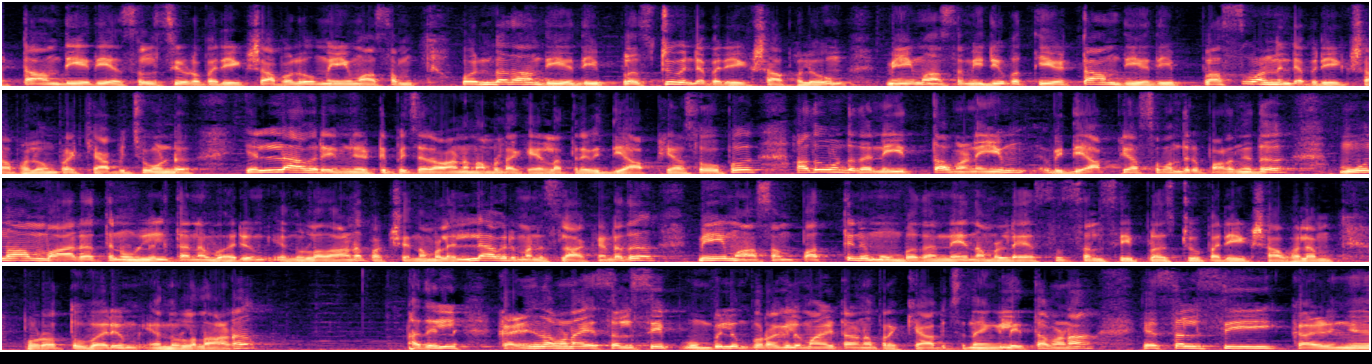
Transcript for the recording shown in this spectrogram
എട്ടാം തീയതി എസ് എൽ സിയുടെ പരീക്ഷാഫലവും മെയ് മാസം ഒൻപതാം തീയതി പ്ലസ് ടുവിന്റെ പരീക്ഷാഫലവും മെയ് മാസം ഇരുപത്തി എട്ടാം തീയതി പ്ലസ് വണ്ണിന്റെ പരീക്ഷാഫലവും പ്രഖ്യാപിച്ചുകൊണ്ട് എല്ലാവരെയും ഞെട്ടിപ്പിച്ചതാണ് നമ്മുടെ കേരളത്തിലെ വിദ്യാഭ്യാസ വകുപ്പ്. അതുകൊണ്ട് തന്നെ ഇത്തവണയും വിദ്യാഭ്യാസ മന്ത്രി പറഞ്ഞത് മൂന്നാം വാരത്തിനുള്ളിൽ തന്നെ വരും എന്നുള്ളതാണ്. പക്ഷേ നമ്മളെല്ലാവരും മനസ്സിലാക്കേണ്ടത് മെയ് മാസം പത്തിന് മുമ്പ് തന്നെ നമ്മളുടെ S S L C plus two പരീക്ഷാഫലം പുറത്തു വരും എന്നുള്ളതാണ്. അതിൽ കഴിഞ്ഞ തവണ എസ് എൽ സി മുമ്പിലും പുറകിലുമായിട്ടാണ് പ്രഖ്യാപിച്ചതെങ്കിൽ ഇത്തവണ എസ് എൽ സി കഴിഞ്ഞ്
